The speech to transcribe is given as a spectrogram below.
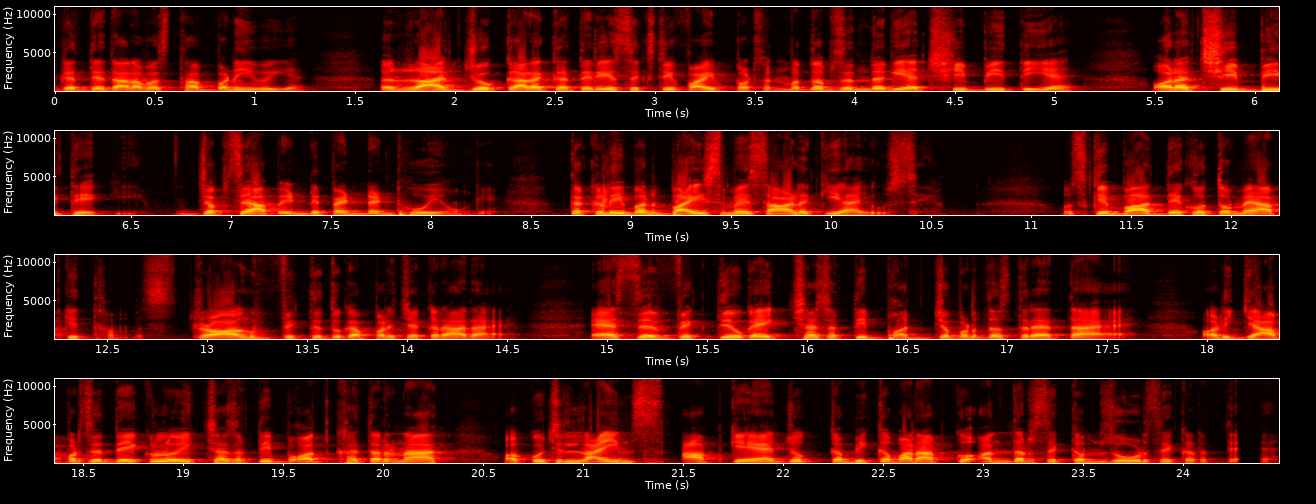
गद्देदार अवस्था बनी हुई है। राज्य कारक हथेली सिक्सटी फाइव परसेंट मतलब ज़िंदगी अच्छी बीती है और अच्छी बीतेगी, जब से आप इंडिपेंडेंट हुए होंगे। तकरीबन बाईसवें साल की आयु से। उसके बाद देखो तो मैं आपकी थम स्ट्रांग व्यक्तित्व का परिचय करा रहा है। ऐसे व्यक्तियों का इच्छा शक्ति बहुत ज़बरदस्त रहता है। और यहाँ पर से देख लो, इच्छा शक्ति बहुत खतरनाक और कुछ लाइंस आपके हैं जो कभी कभार आपको अंदर से कमज़ोर से करते हैं।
